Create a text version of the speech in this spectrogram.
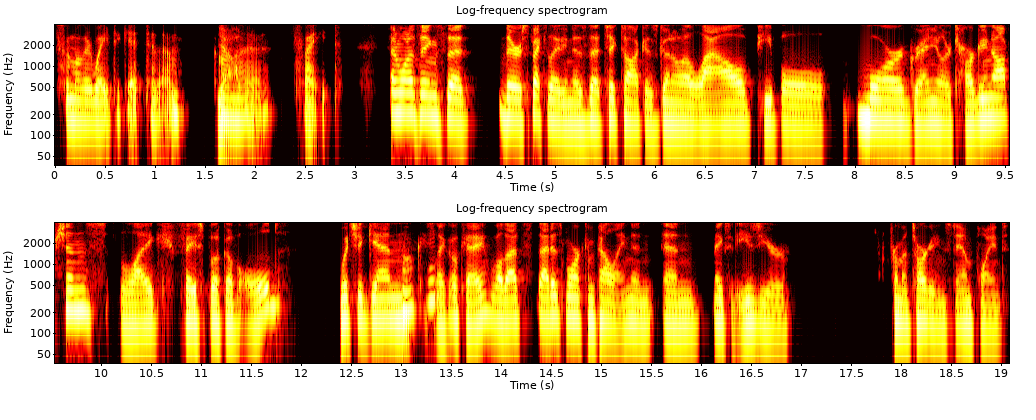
some other way to get to them Yeah. on the site. And one of the things that they're speculating is that TikTok is going to allow people more granular targeting options like Facebook of old, which again, it's like, okay, well, that's that is more compelling and and makes it easier from a targeting standpoint.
